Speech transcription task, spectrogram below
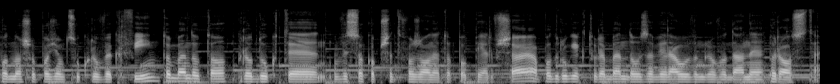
podnoszą poziom cukru we krwi, to będą to produkty wysoko przetworzone, to po pierwsze, a po drugie, które będą zawierały węglowodany proste.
